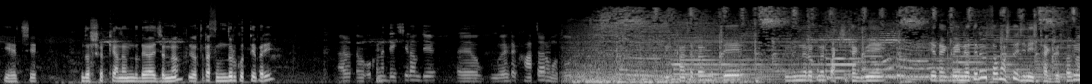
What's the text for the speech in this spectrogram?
কি হচ্ছে দর্শককে আনন্দ দেওয়ার জন্য যতটা সুন্দর করতে পারি। আর ওখানে দেখছিলাম যে একটা খাঁচার মতো। খাঁচাটার মধ্যে বিভিন্ন রকমের পাখি থাকবে এ থাকবে ন্যাচারাল সমস্ত জিনিস থাকবে সবই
